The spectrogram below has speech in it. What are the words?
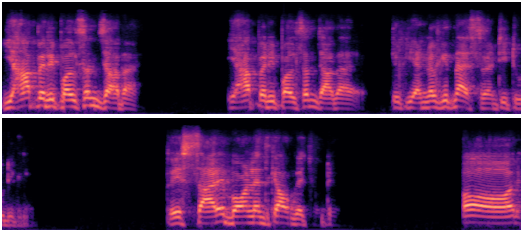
यहाँ पे रिपल्सन ज़्यादा है। यहाँ पे रिपल्सन ज़्यादा है, क्योंकि एंगल कितना है? सेवेंटी टू डिग्री तो ये सारे बॉन्ड लेंथ क्या होंगे छोटे? और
